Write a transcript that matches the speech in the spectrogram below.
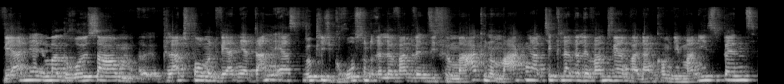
Werden ja immer größer. Äh, Plattformen werden ja dann erst wirklich groß und relevant, wenn sie für Marken und Markenartikler relevant werden, weil dann kommen die Money Spends.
